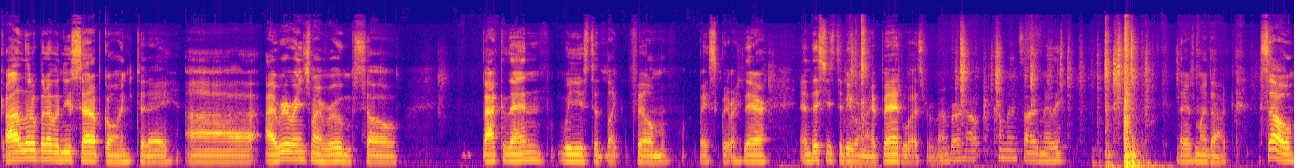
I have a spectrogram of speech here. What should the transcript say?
got a little bit of a new setup going today. Uh, I rearranged my room so back then we used to like film basically right there, and this used to be where my bed was. Remember? Oh, come inside, Millie. There's my dog. So,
